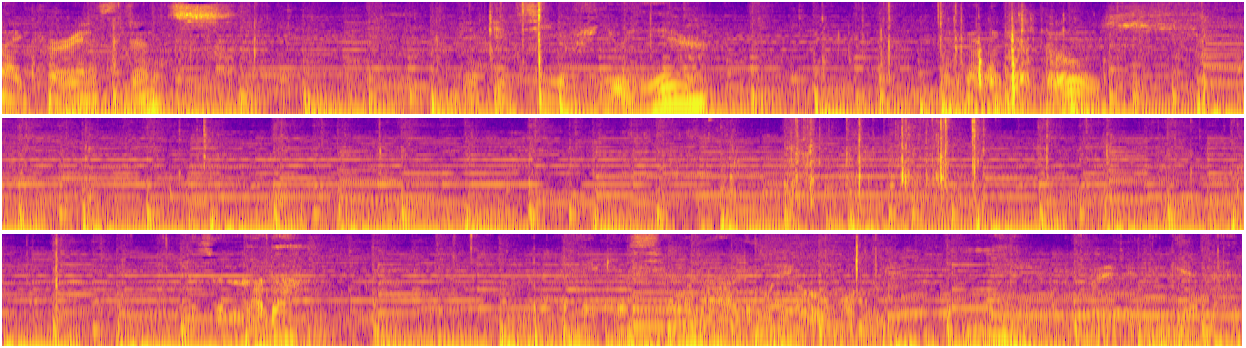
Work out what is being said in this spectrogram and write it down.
Like for instance, you can see a few here. I'm gonna get those. And you can see one all the way over. Get that?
